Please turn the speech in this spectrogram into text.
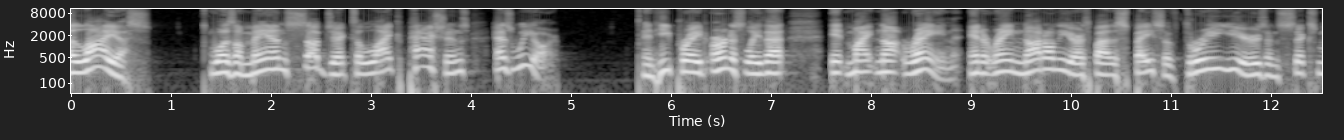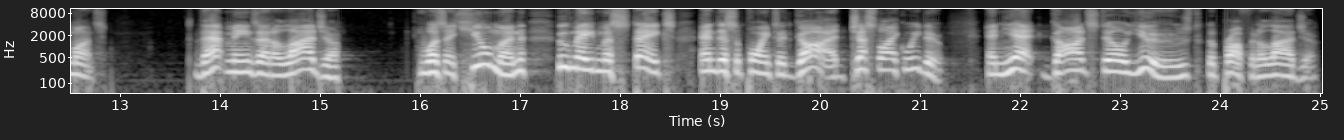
Elias was a man subject to like passions as we are. And he prayed earnestly that it might not rain, and it rained not on the earth by the space of three years and six months. That means that Elijah was a human who made mistakes and disappointed God, just like we do. And yet, God still used the prophet Elijah.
